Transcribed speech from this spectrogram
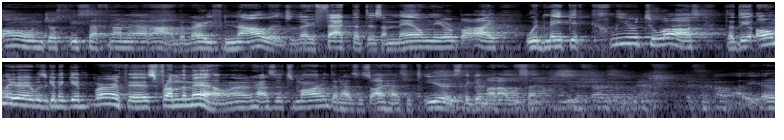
own just be safna me'ara. The very knowledge, the very fact that there's a male nearby would make it clear to us that the only way it was going to give birth is from the male. It has its mind, it has its eye, it has its ears, the Gemara will say. Uh,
